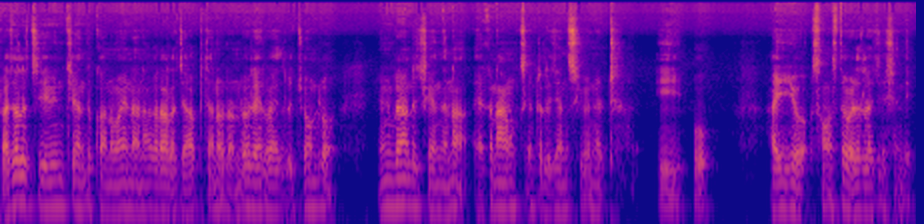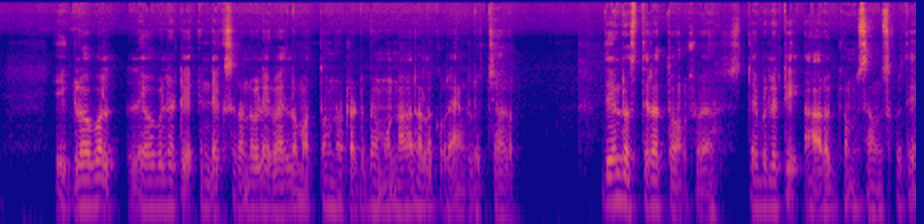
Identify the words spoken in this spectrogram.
ప్రజలు జీవించేందుకు అనువైన నగరాల జాబితాను రెండు వేల ఇరవై ఐదు జూన్లో ఇంగ్లాండ్కి చెందిన ఎకనామిక్స్ ఇంటెలిజెన్స్ యూనిట్ ఈఓ ఐఓ సంస్థ విడుదల చేసింది. ఈ గ్లోబల్ లివబిలిటీ ఇండెక్స్ రెండు వేల ఇరవై ఐదులో మొత్తం నూట డెబ్బై మూడు నగరాలకు ర్యాంకులు ఇచ్చారు. దీంట్లో స్థిరత్వం స్టెబిలిటీ ఆరోగ్యం సంస్కృతి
